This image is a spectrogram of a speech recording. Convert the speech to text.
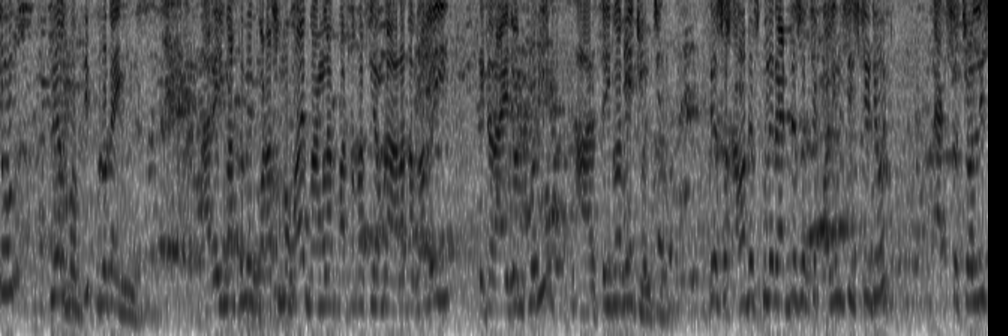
টু টুয়েলভ অবধি পুরোটা ইংলিশ আর এই মাধ্যমে পড়াশুনো হয়, বাংলার পাশাপাশি আমরা আলাদাভাবেই এটার আয়োজন করি, আর সেইভাবেই চলছে। আমাদের স্কুলের অ্যাড্রেস হচ্ছে কলিন্স ইনস্টিটিউট, একশো চল্লিশ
